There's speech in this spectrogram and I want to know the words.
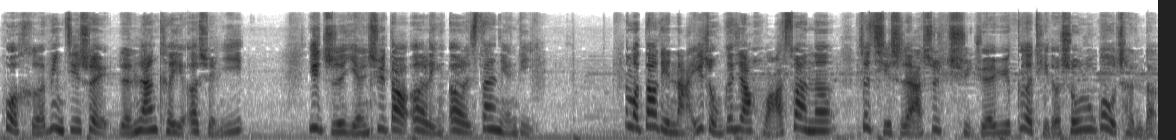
或合并计税仍然可以二选一，一直延续到二零二三年底。那么到底哪一种更加划算呢？这其实啊是取决于个体的收入构成的。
